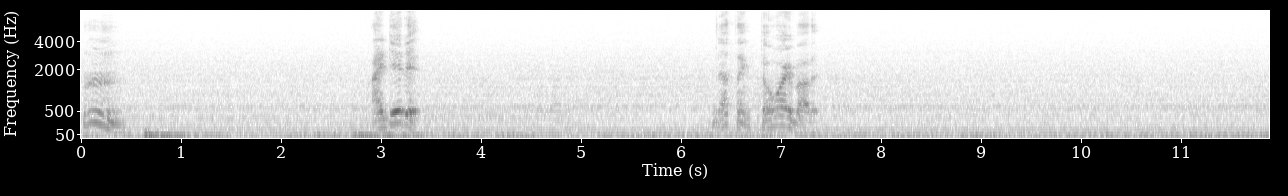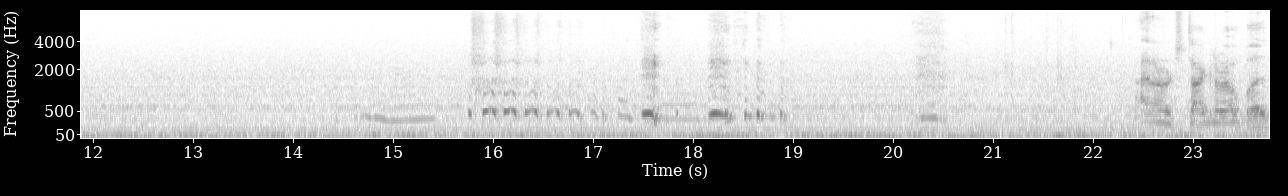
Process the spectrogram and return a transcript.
Hmm. I did it. Nothing. Don't worry about it. I don't know what you're talking about, but You didn't even laugh, so that means you're a werewolf. You can't get away with it.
